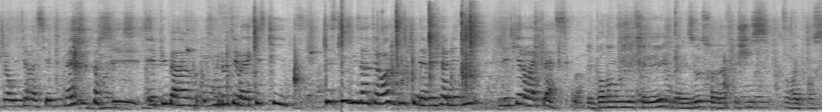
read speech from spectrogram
j'ai envie de dire à ciel ouvert. et puis, bah, vous notez, voilà, qu'est-ce qui, qu'est-ce qui vous interroge, vous qui n'avez jamais mis les pieds dans la classe quoi? Et pendant que vous écrivez, bah, les autres réfléchissent aux réponses.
